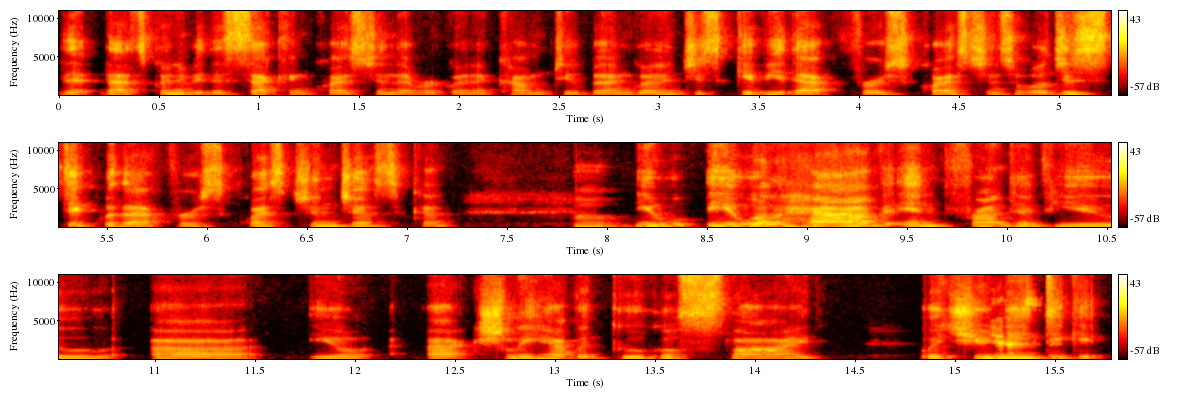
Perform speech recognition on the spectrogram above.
that, that's going to be the second question that we're going to come to, but I'm going to just give you that first question. So we'll just stick with that first question, Jessica. You, you will have in front of you, uh, you'll actually have a Google slide, which you Yes. need to get,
